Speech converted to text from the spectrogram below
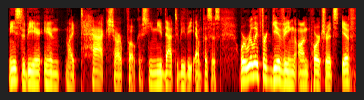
needs to be in like tack sharp focus. You need that to be the emphasis. We're really forgiving on portraits if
